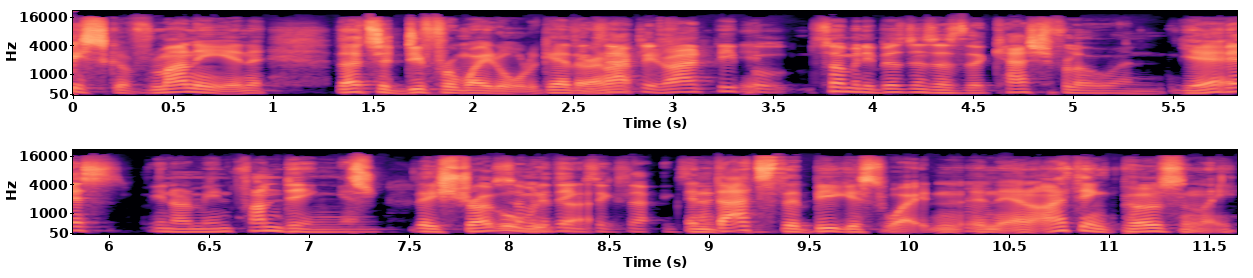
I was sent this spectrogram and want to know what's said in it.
risk of money, and that's a different weight altogether. And I- Exactly right. People, so many businesses, the cash flow and Yeah. invest, you know, what I mean, funding and they struggle so many with things. that. exa- exactly. And that's the biggest weight. And, and, and I think personally,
